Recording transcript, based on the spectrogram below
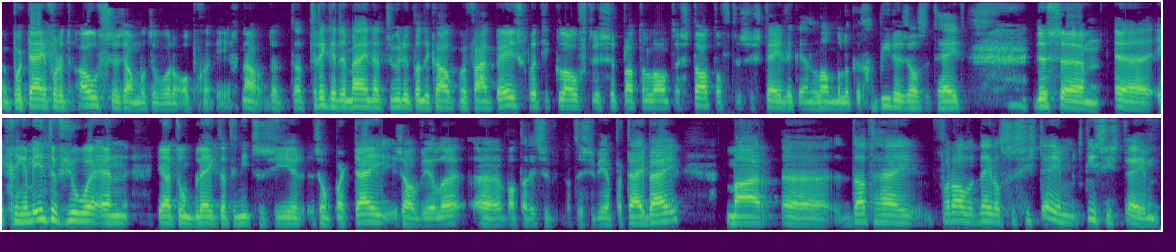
een partij voor het oosten zou moeten worden opgericht. Nou, dat, dat triggerde mij natuurlijk, want ik hou me vaak bezig met die kloof tussen platteland en stad, of tussen stedelijke en landelijke gebieden, zoals het heet. Dus uh, uh, ik ging hem interviewen en ja, toen bleek dat hij niet zozeer zo'n partij zou willen, uh, want dat is, dat is er weer een partij bij. Maar uh, dat hij vooral het Nederlandse systeem, het kiessysteem,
